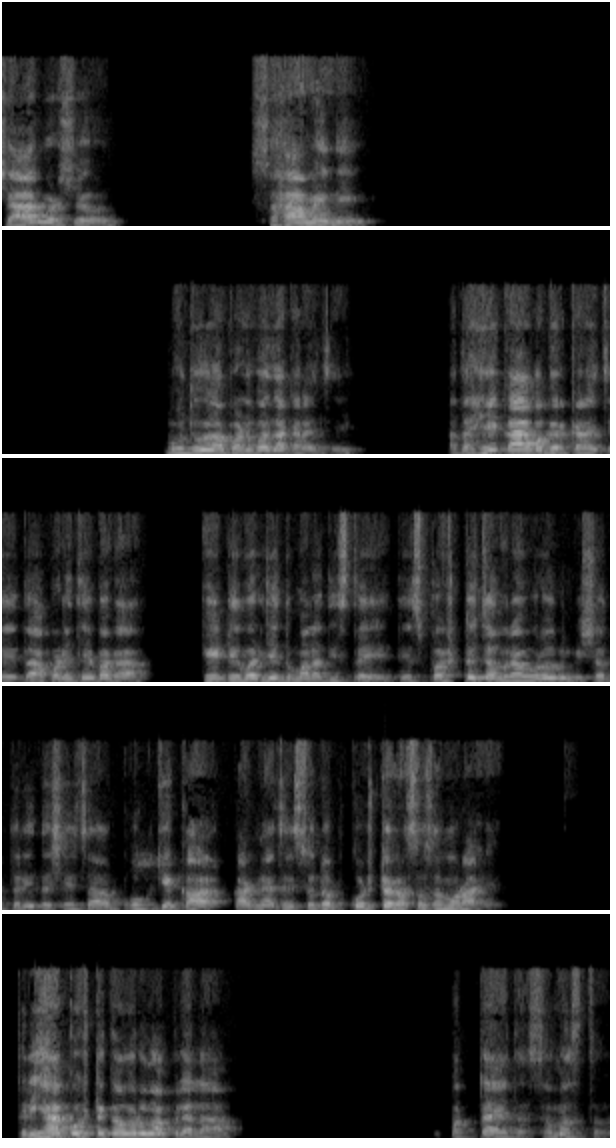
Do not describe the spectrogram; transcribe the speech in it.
चार वर्ष सहा महिने मधून आपण वजा करायचे. आता हे का बगर करायचे? तर आपण इथे बघा हे टेबल जे तुम्हाला दिसतंय ते स्पष्ट चंद्रावरून विषत्तरी दशेचा भोग्य काळ काढण्याचे सुलभ कोष्टक असं समोर आहे. तर ह्या कोष्टकावरून आपल्याला बघता येतं समजतं.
